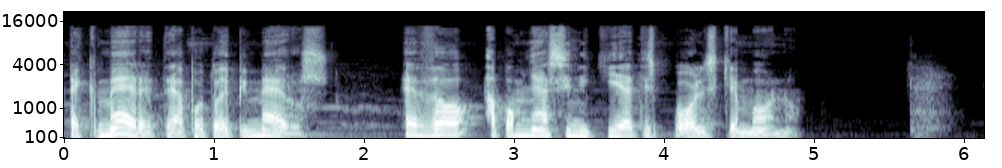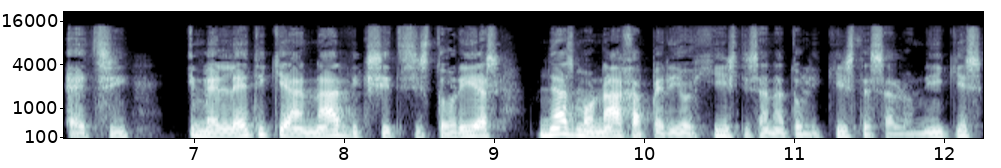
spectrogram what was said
τεκμέρεται από το επιμέρους, εδώ από μια συνοικία της πόλης και μόνο. Έτσι, η μελέτη και ανάδειξη της ιστορίας μιας μονάχα περιοχής της Ανατολικής Θεσσαλονίκης,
